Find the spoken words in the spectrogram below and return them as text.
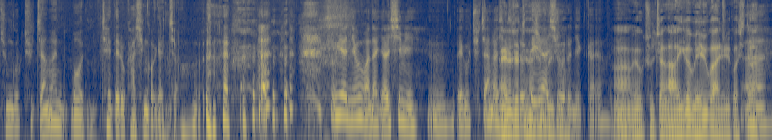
중국 출장은 뭐 제대로 가신 거겠죠. 송 의원님은 워낙 열심히 어, 외국 출장 가셔서 회의하시고 그러니까요. 아, 외국 출장. 아, 이건 외유가 아닐 것이다. 아,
